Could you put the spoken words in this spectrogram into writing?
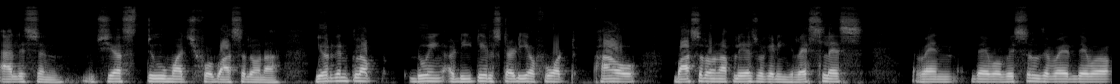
Alisson just too much for Barcelona. Jurgen Klopp doing a detailed study of what how Barcelona players were getting restless when there were whistles, when they were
